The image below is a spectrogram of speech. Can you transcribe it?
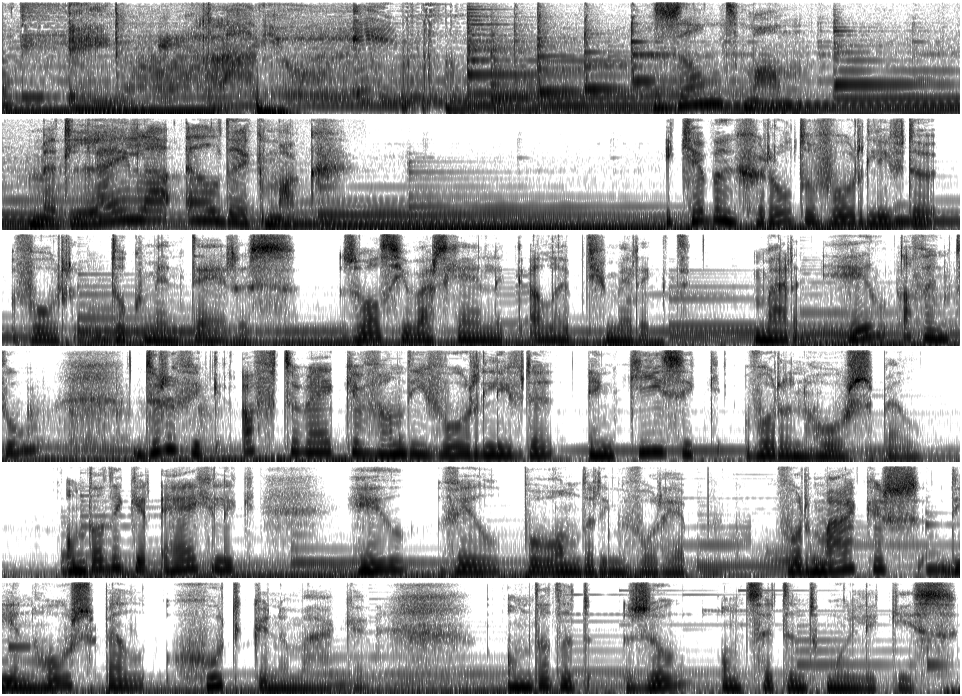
1. Radio 1. Zandman. Met Leila Eldekmak. Ik heb een grote voorliefde voor documentaires, zoals je waarschijnlijk al hebt gemerkt. Maar heel af en toe durf ik af te wijken van die voorliefde en kies ik voor een hoorspel. Omdat ik er eigenlijk heel veel bewondering voor heb. Voor makers die een hoorspel goed kunnen maken. Omdat het zo ontzettend moeilijk is.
